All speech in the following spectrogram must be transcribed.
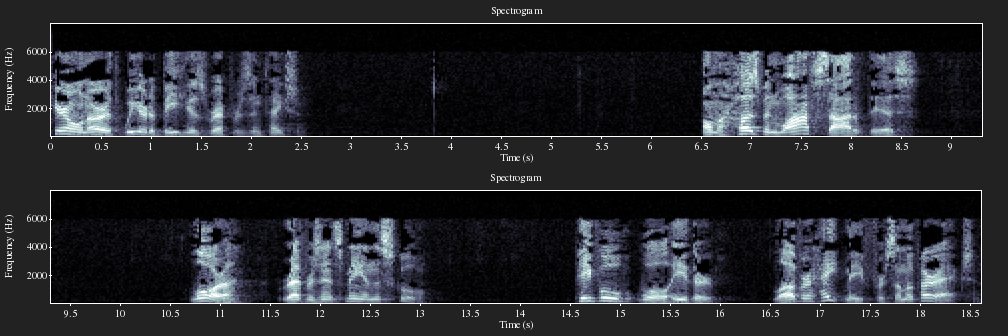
here on earth, we are to be His representation. On the husband wife side of this, Laura represents me in the school. People will either love or hate me for some of her actions.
